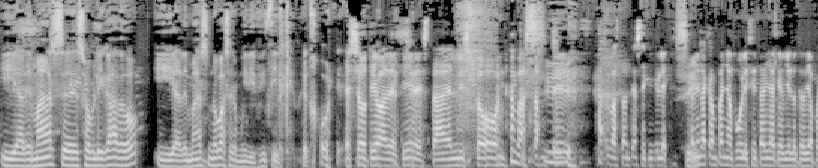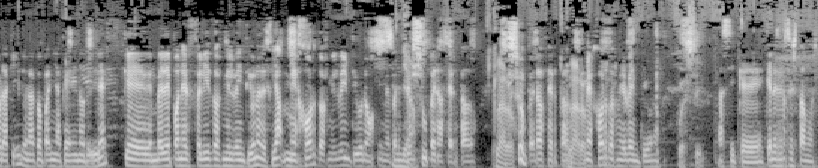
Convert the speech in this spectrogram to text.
Y además es obligado y además no va a ser muy difícil que mejore. Eso te iba a decir, está el listón bastante, bastante asequible. Sí. Hay una campaña publicitaria que vi el otro día por aquí, de una compañía que no te diré, que en vez de poner feliz 2021 decía mejor 2021 y me pareció súper acertado. Claro. Súper acertado. Claro. Mejor 2021. Pues sí. Así que, en eso estamos.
